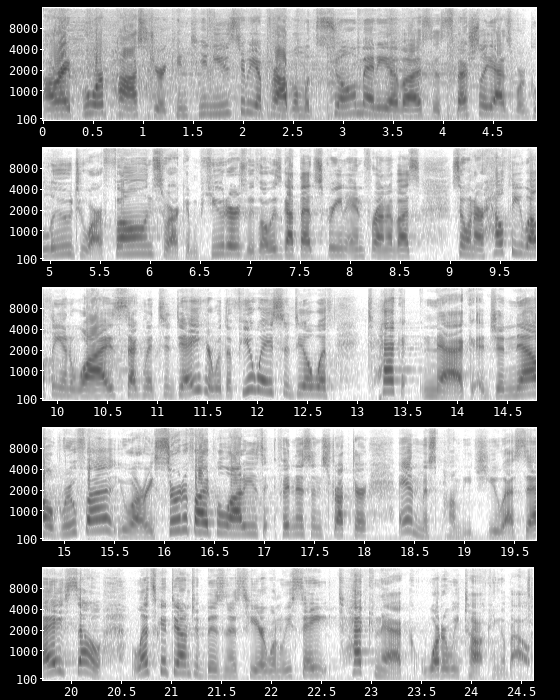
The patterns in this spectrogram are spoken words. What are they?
All right, poor posture continues to be a problem with so many of us, especially as we're glued to our phones, to our computers. We've always got that screen in front of us. So in our Healthy, Wealthy, and Wise segment today, here with a few ways to deal with tech neck, Ginelle Ruffa, you are a certified Pilates fitness instructor and Miss Palm Beach, USA. So let's get down to business here. When we say tech neck, what are we talking about?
